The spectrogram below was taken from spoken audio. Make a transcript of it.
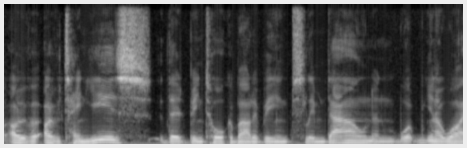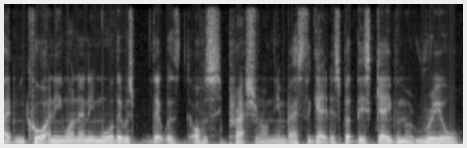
over over ten years. There'd been talk about it being slimmed down, and what you know why I hadn't caught anyone anymore. There was there was obviously pressure on the investigators, but this gave them a real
